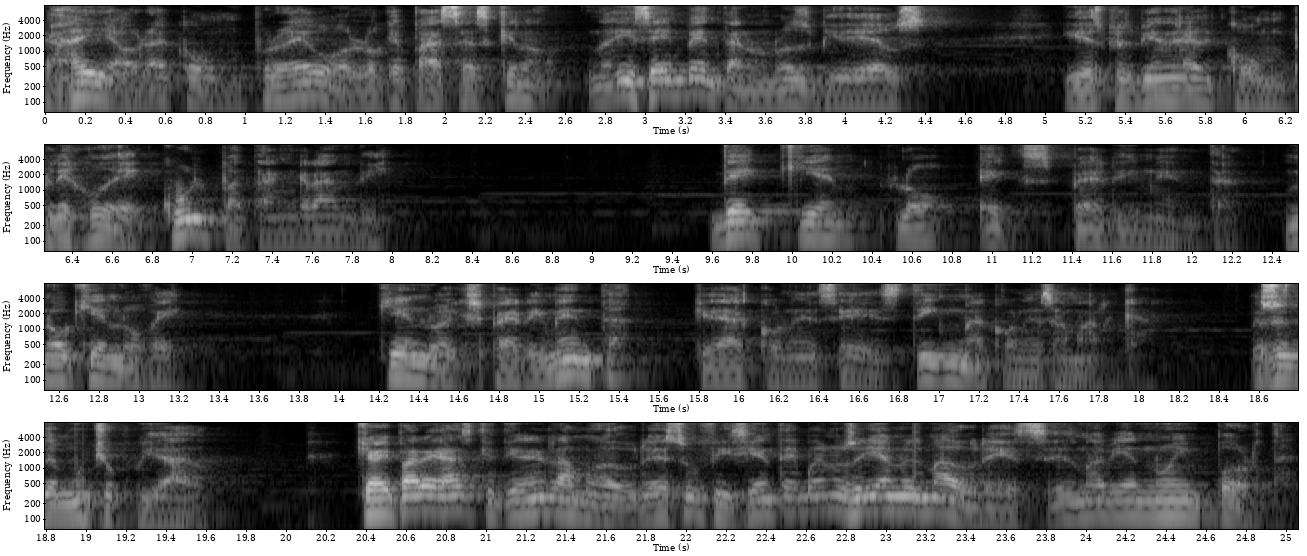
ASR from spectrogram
Ay, ahora compruebo. Lo que pasa es que no. Y se inventan unos videos y después viene el complejo de culpa tan grande de quien lo experimenta, no quien lo ve. Quien lo experimenta queda con ese estigma, con esa marca. Eso es de mucho cuidado. Que hay parejas que tienen la madurez suficiente, bueno, eso ya no es madurez, es más bien no importa.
